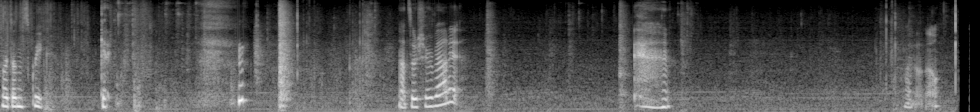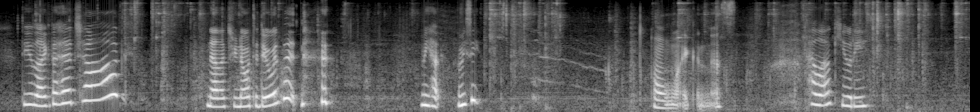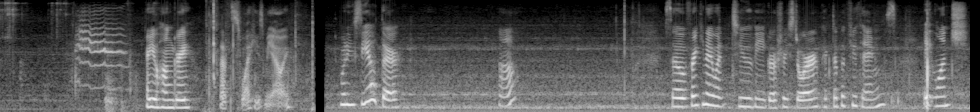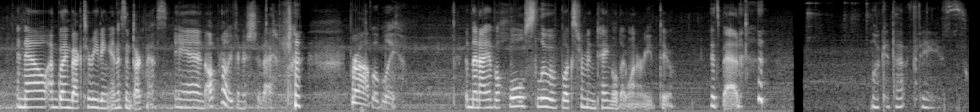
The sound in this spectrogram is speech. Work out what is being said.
Oh, it doesn't squeak. Get it. Not so sure about it? I don't know. Do you like the hedgehog? Now that you know what to do with it? Let me have, let me see. Oh my goodness. Hello, cutie. Are you hungry? That's why he's meowing. What do you see out there? Huh? So Frankie and I went to the grocery store, picked up a few things, ate lunch, and now I'm going back to reading Innocent Darkness. And I'll probably finish today. probably. And then I have a whole slew of books from Entangled I want to read too. It's bad. Look at that face.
